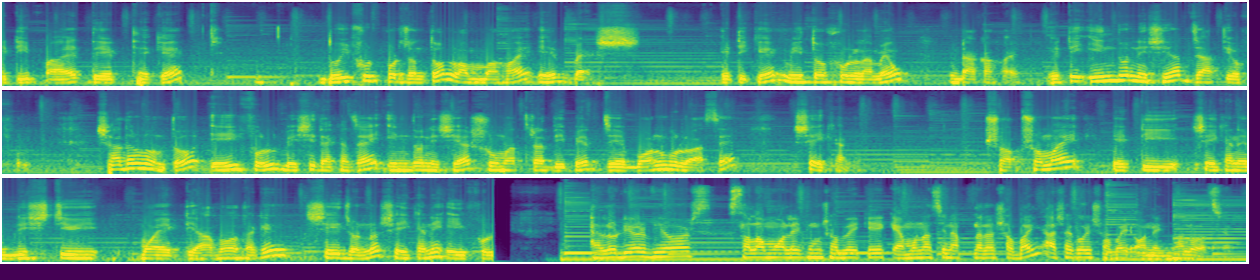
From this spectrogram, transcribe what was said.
এটি প্রায় দেড় থেকে দুই ফুট পর্যন্ত লম্বা হয় এর ব্যাস। এটিকে মৃত ফুল নামেও ডাকা হয়। এটি ইন্দোনেশিয়ার জাতীয় ফুল। সাধারণত এই ফুল বেশি দেখা যায় ইন্দোনেশিয়ার সুমাত্রা দ্বীপের যে বনগুলো আছে সেইখানে। সব সময় এটি সেইখানে বৃষ্টিময় একটি আবহাওয়া থাকে, সেই জন্য সেইখানে এই ফুল হ্যালো ডিয়ার ভিউয়ার্স সালামু আলাইকুম সবাইকে। কেমন আছেন আপনারা সবাই? আশা করি সবাই অনেক ভালো আছেন।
